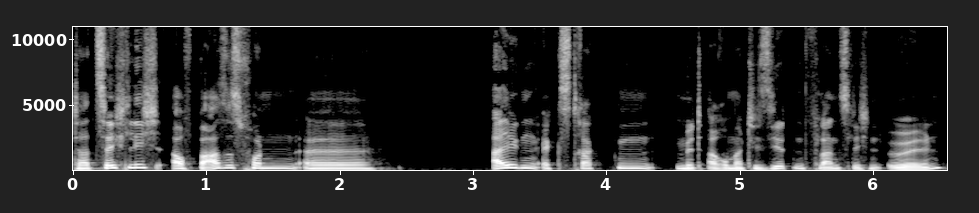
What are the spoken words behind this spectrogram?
tatsächlich auf Basis von äh, Algenextrakten mit aromatisierten pflanzlichen Ölen.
